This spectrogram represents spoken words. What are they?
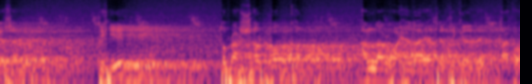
গেছেন। দেখি, তোমরা সর্বক্ষণ আল্লাহর ওয়াহেদারিয়াতের দিকে থাকো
